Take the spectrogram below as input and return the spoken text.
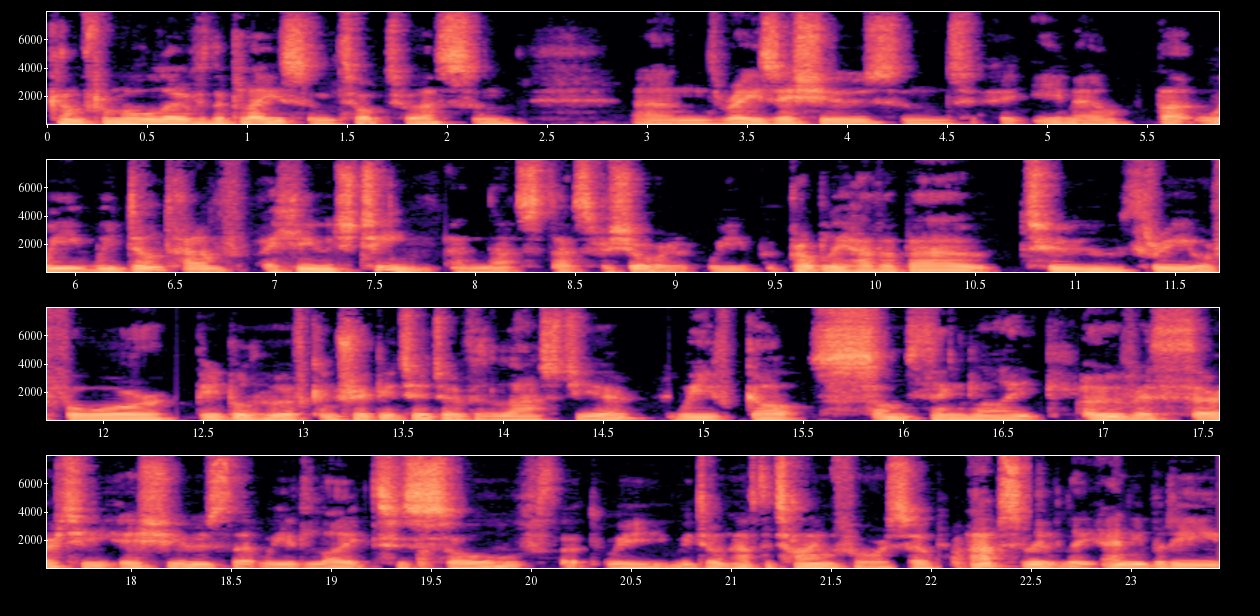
come from all over the place and talk to us and and raise issues and email. But we, we don't have a huge team, and that's that's for sure. We probably have about two, three, or four people who have contributed over the last year. We've got something like over 30 issues that we'd like to solve that we, we don't have the time for. So absolutely anybody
